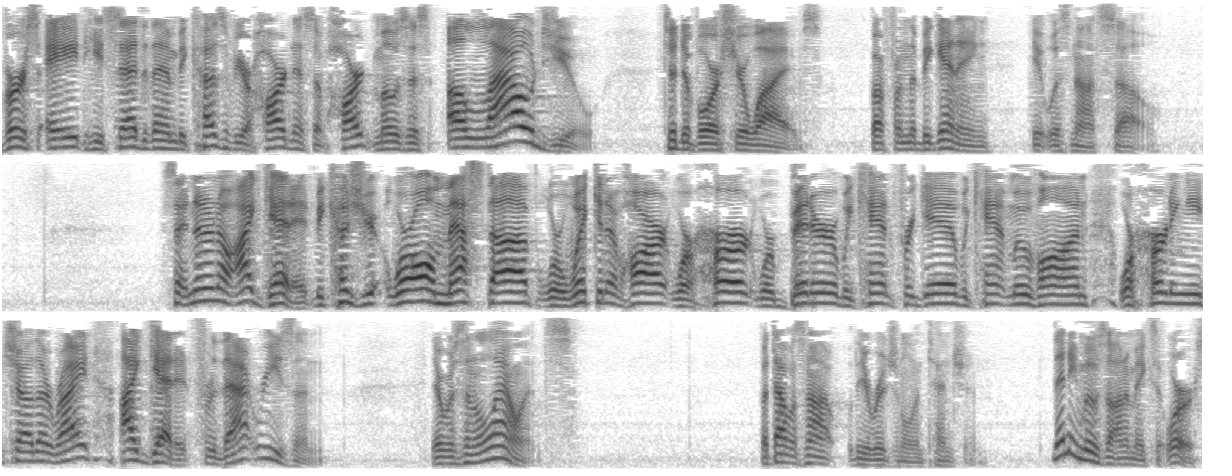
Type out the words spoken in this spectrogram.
Verse 8, he said to them, Because of your hardness of heart, Moses allowed you to divorce your wives. But from the beginning, it was not so. Say, no, no, no, I get it. Because we're all messed up. We're wicked of heart. We're hurt. We're bitter. We can't forgive. We can't move on. We're hurting each other, right? I get it. For that reason, there was an allowance. But that was not the original intention. Then he moves on and makes it worse.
